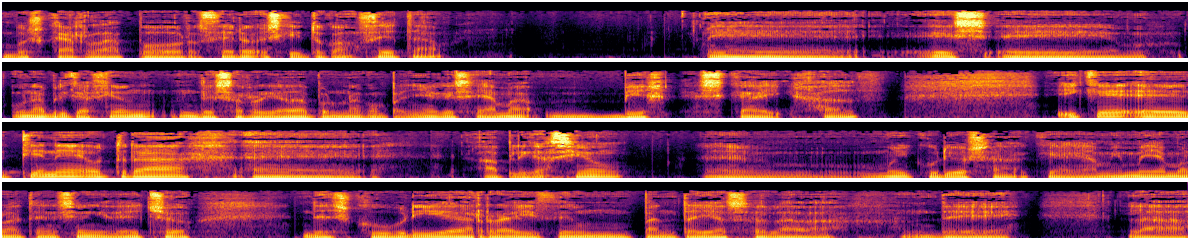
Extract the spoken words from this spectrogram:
buscarla por cero, escrito con Z. Eh, es eh, una aplicación desarrollada por una compañía que se llama Big Sky Health y que eh, tiene otra eh, aplicación eh, muy curiosa que a mí me llamó la atención y de hecho descubrí a raíz de un pantallazo la, de la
